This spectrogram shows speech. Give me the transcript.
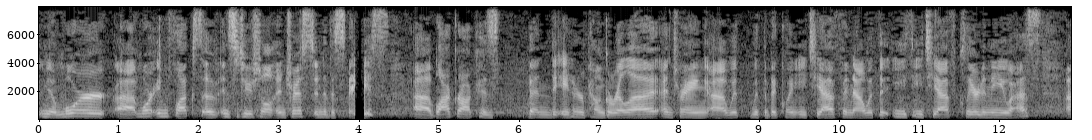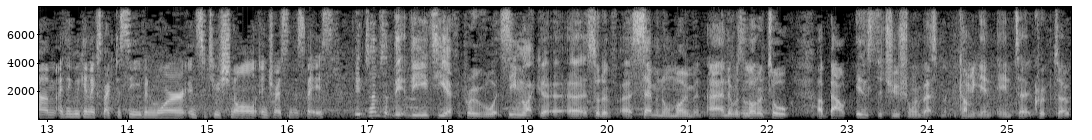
you know, more uh, more influx of institutional interest into the space. Uh, BlackRock has been the 800-pound gorilla entering uh, with with the Bitcoin ETF, and now with the ETH ETF cleared in the U.S. Um, I think we can expect to see even more institutional interest in the space. In terms of the, the ETF approval, it seemed like a, a, sort of a seminal moment, and there was a lot of talk about institutional investment coming in into crypto.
